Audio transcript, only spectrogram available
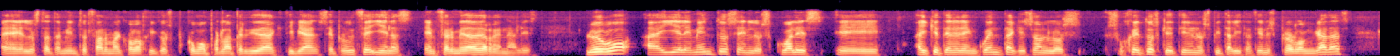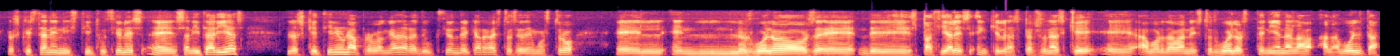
eh, los tratamientos farmacológicos como por la pérdida de actividad, se produce, y en las enfermedades renales. Luego hay elementos en los cuales eh, hay que tener en cuenta que son los sujetos que tienen hospitalizaciones prolongadas, los que están en instituciones eh, sanitarias, los que tienen una prolongada reducción de carga. Esto se demostró en los vuelos eh, espaciales en que las personas que abordaban estos vuelos tenían a la, vuelta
